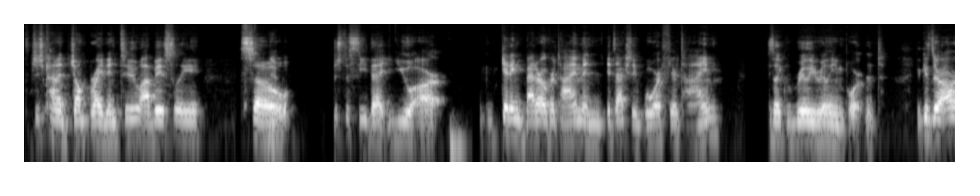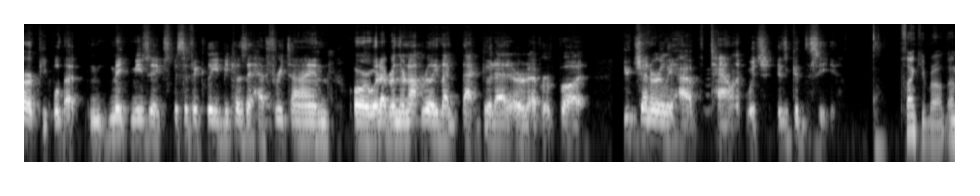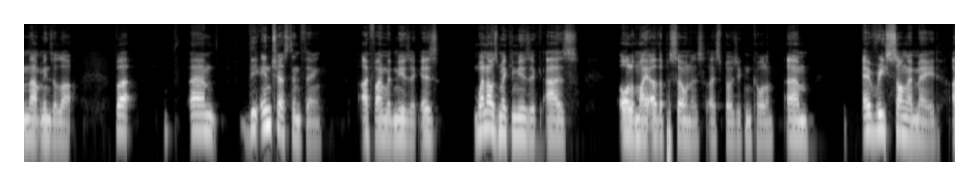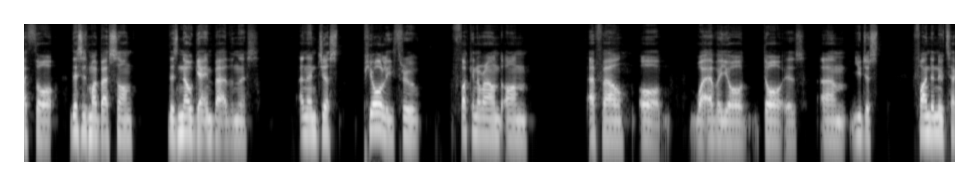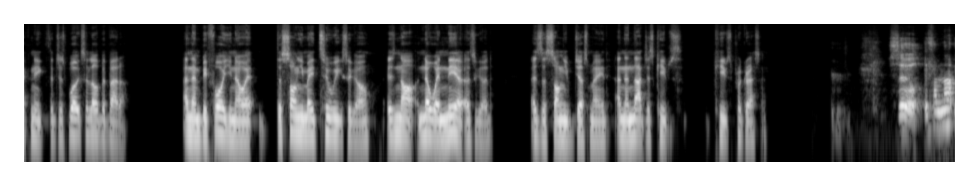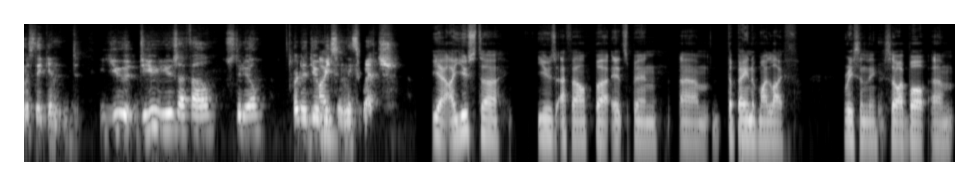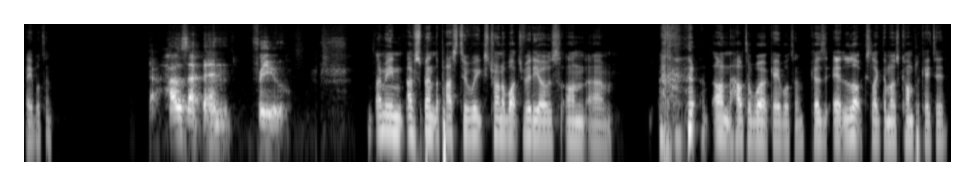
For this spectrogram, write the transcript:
to just kind of jump right into obviously. So just to see that you are getting better over time and it's actually worth your time is like really really important because there are people that make music specifically because they have free time or whatever, and they're not really like that good at it or whatever, but you generally have talent, which is good to see. Thank you, bro, and that means a lot. But um, the interesting thing I find with music is when I was making music as all of my other personas, I suppose you can call them. Um, every song I made, I thought this is my best song. There's no getting better than this. And then just purely through fucking around on FL or whatever your DAW is, um, you just find a new technique that just works a little bit better. And then before you know it, the song you made two weeks ago is not nowhere near as good as the song you've just made, and then that just keeps keeps progressing. So, if I'm not mistaken, you do you use FL Studio, or did you I, recently switch? Yeah, I used to use FL, but it's been um, the bane of my life recently. So I bought um, Ableton. Yeah, how's that been for you? I mean, I've spent the past two weeks trying to watch videos on um, on how to work Ableton because it looks like the most complicated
